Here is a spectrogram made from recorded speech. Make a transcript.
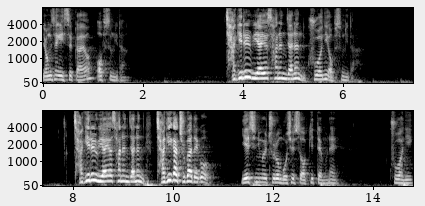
영생이 있을까요? 없습니다. 자기를 위하여 사는 자는 구원이 없습니다. 자기를 위하여 사는 자는 자기가 주가 되고 예수님을 주로 모실 수 없기 때문에 구원이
